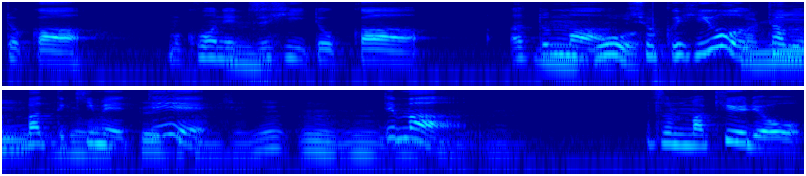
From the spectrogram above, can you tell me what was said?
とかまあ光熱費とか、あとまあ、うんを食費を多分バッて決めて、でまあそのまあ給料、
